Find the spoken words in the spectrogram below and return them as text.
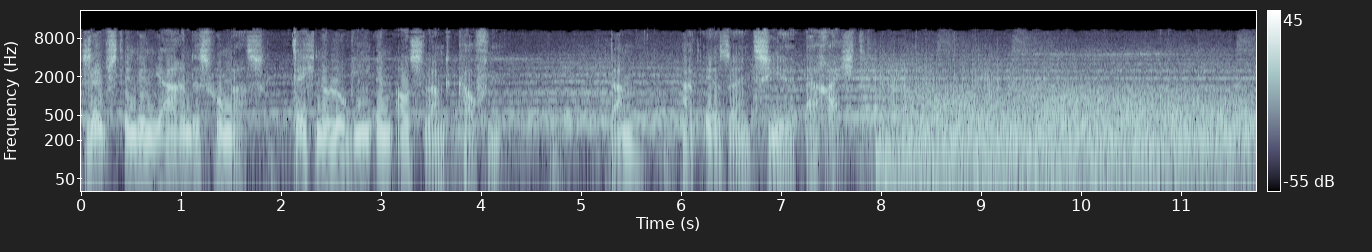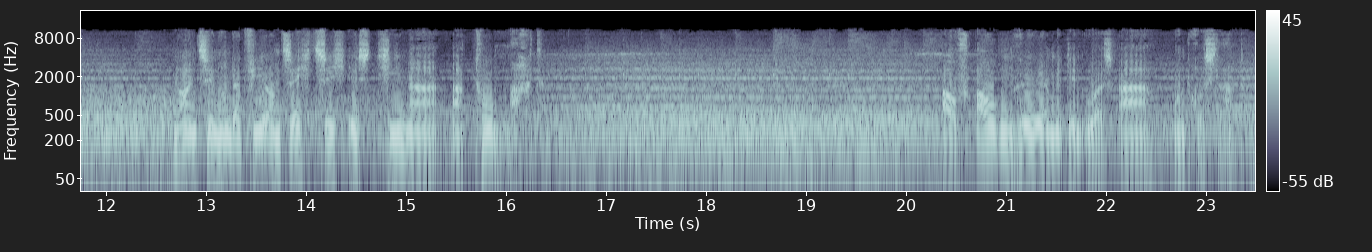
selbst in den Jahren des Hungers, Technologie im Ausland kaufen. Dann hat er sein Ziel erreicht. 1964 ist China Atommacht. Auf Augenhöhe mit den USA und Russland.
